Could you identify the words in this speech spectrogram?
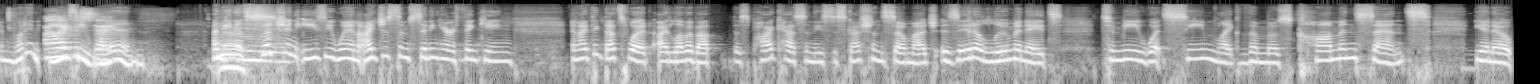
And what an I easy like win. I mean, it's such an easy win. I just am sitting here thinking, and I think that's what I love about this podcast and these discussions so much is it illuminates to me what seem like the most common sense, you know,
